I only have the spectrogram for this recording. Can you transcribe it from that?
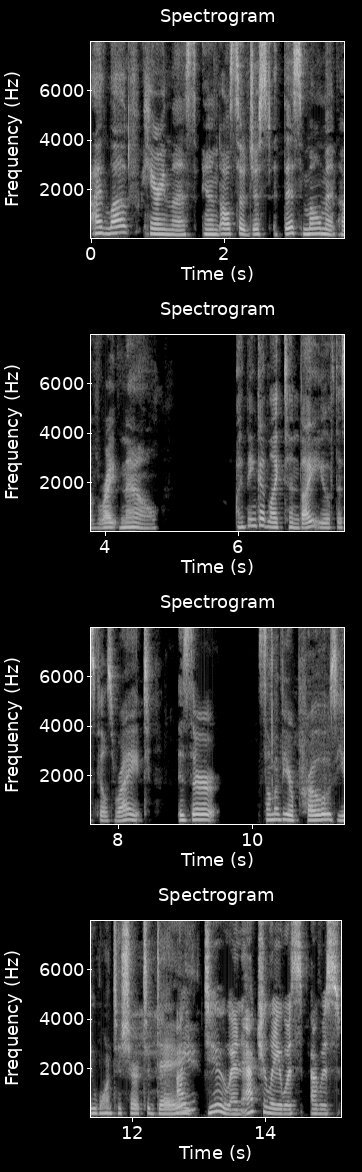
I love hearing this. And also, just at this moment of right now, I think I'd like to invite you, if this feels right. Is there some of your prose you want to share today? I do, and actually, it was I was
